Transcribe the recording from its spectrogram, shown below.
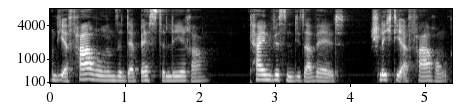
Und die Erfahrungen sind der beste Lehrer. Kein Wissen dieser Welt. Schlicht die Erfahrung.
